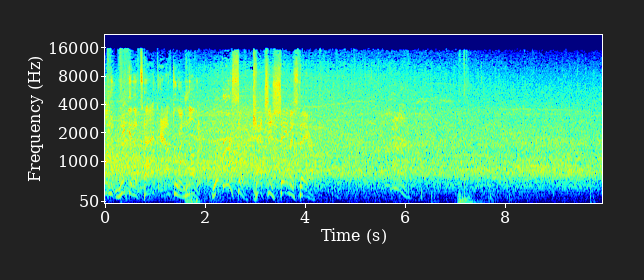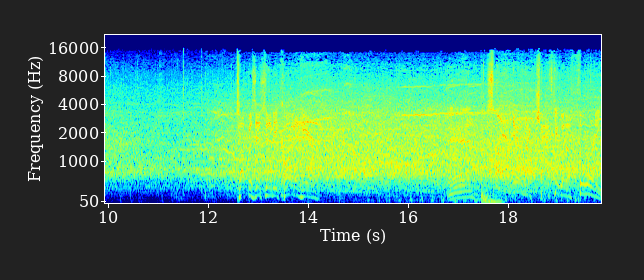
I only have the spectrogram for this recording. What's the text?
One wicked attack after another. Reversal catches Sheamus there. Tough position to be caught in here. And Slammed into the casket with authority.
